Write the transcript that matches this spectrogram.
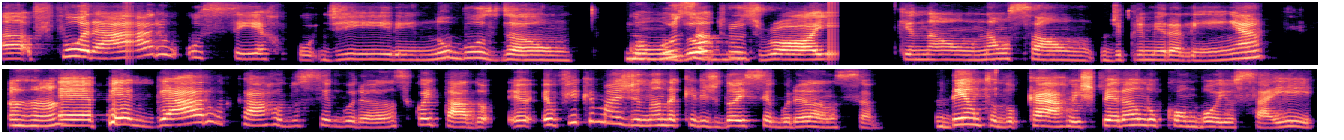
ah, furaram o cerco de irem no busão No com os busão. outros royals que não, não são de primeira linha. Aham. É, pegaram o carro do segurança, coitado, eu, eu fico imaginando aqueles dois segurança dentro do carro, esperando o comboio sair,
